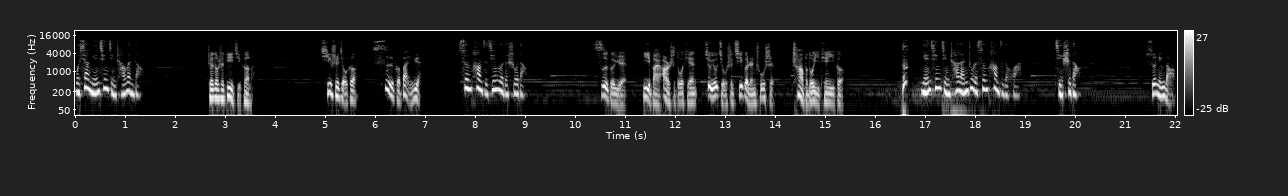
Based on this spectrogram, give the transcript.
我向年轻警察问道：“这都是第几个了？”七十九个。四个半月，孙胖子惊愕的说道：“四个月，一百二十多天，就有九十七个人出事，差不多一天一个。”年轻警察拦住了孙胖子的话，解释道：“孙领导，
